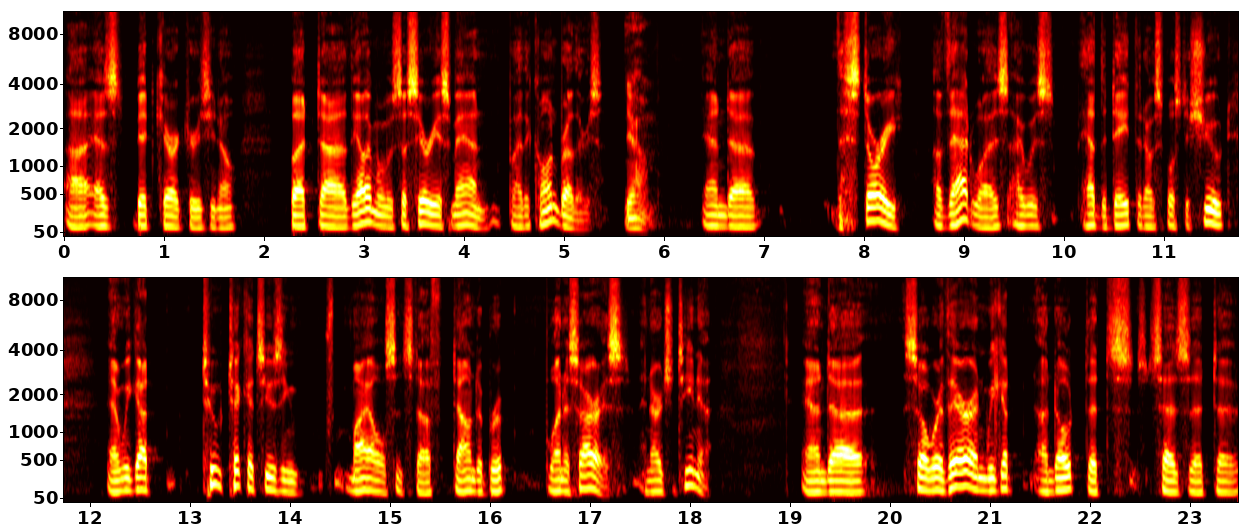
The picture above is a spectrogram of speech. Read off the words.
uh, as bit characters, you know. But uh, the other one was A Serious Man by the Coen Brothers. Yeah. And uh, the story of that was I was had the date that I was supposed to shoot, and we got two tickets using miles and stuff down to Buenos Aires in Argentina, and uh, so we're there, and we get a note that s- says that uh,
